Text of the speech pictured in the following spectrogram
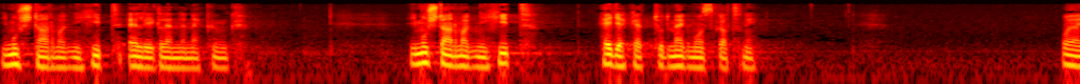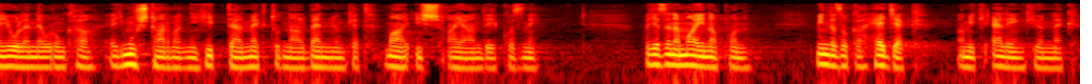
egy mustármagnyi hit elég lenne nekünk. Egy mustármagnyi hit hegyeket tud megmozgatni. Olyan jó lenne, Urunk, ha egy mustármagnyi hittel meg tudnál bennünket ma is ajándékozni. Hogy ezen a mai napon mindazok a hegyek, amik elénk jönnek,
